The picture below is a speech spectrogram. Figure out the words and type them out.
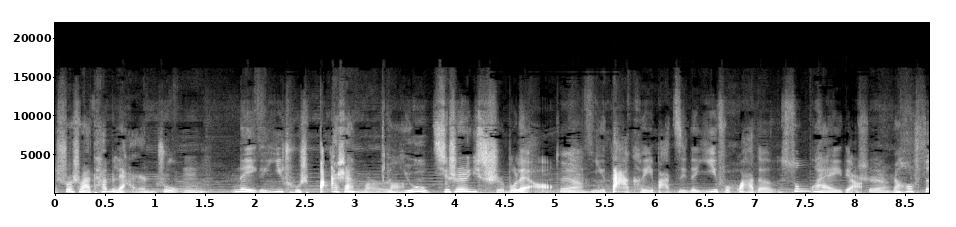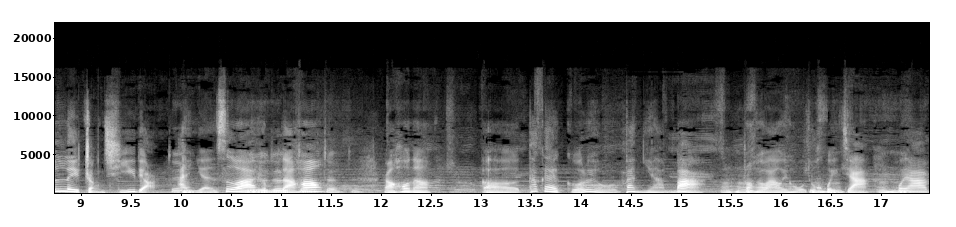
说实话，他们俩人住，嗯，那个衣橱是八扇门了，哎，其实使不了。对啊，你大可以把自己的衣服挂的松快一点儿，是啊。然后分类整齐一点儿，对啊。按颜色啊什么的哈。对对，然后呢，呃，大概隔了有半年吧，嗯装修完了以后我就回家，嗯回家。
